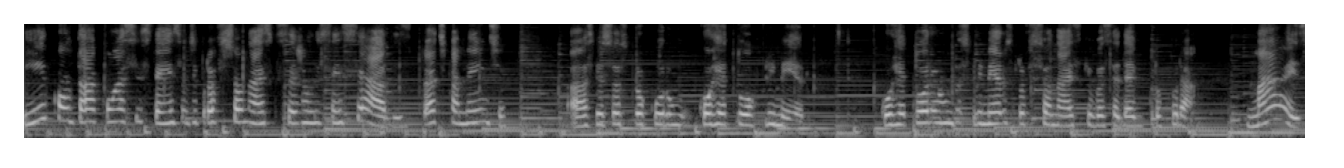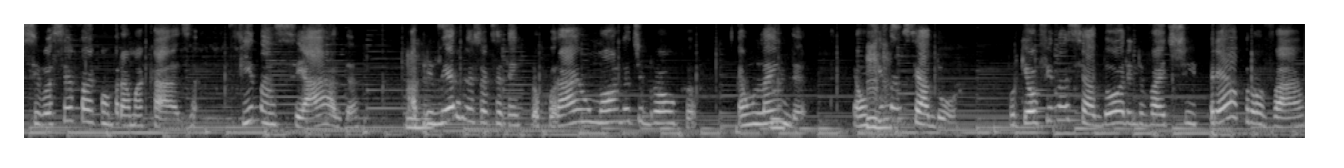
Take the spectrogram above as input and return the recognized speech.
e contar com a assistência de profissionais que sejam licenciados. Praticamente, as pessoas procuram um corretor primeiro. corretor é um dos primeiros profissionais que você deve procurar. Mas, se você vai comprar uma casa financiada, Uhum. A primeira pessoa que você tem que procurar é um mortgage broker, é um lender, é um uhum. financiador. Porque o financiador ele vai te pré-aprovar,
